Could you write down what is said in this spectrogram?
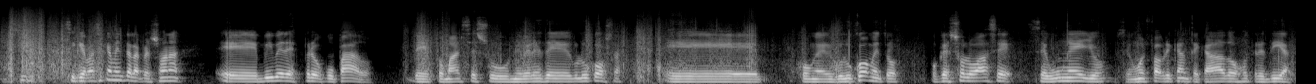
Así, que básicamente la persona eh, vive despreocupado de tomarse sus niveles de glucosa eh, con el glucómetro, porque eso lo hace, según ellos, según el fabricante, cada dos o tres días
